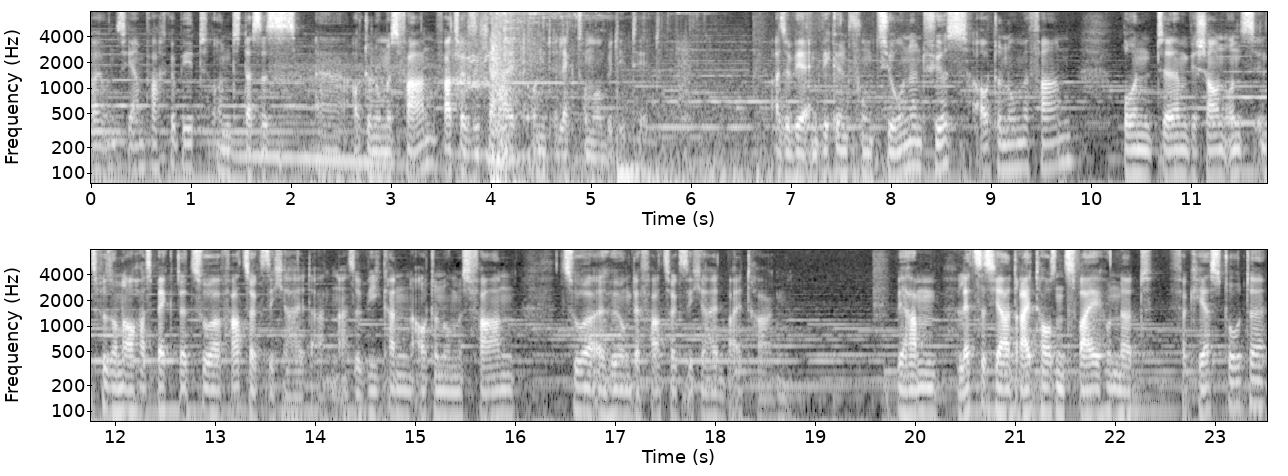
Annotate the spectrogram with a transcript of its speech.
bei uns hier am Fachgebiet und das ist äh, autonomes Fahren, Fahrzeugsicherheit und Elektromobilität. Also wir entwickeln Funktionen fürs autonome Fahren und ähm, wir schauen uns insbesondere auch Aspekte zur Fahrzeugsicherheit an. Also wie kann autonomes Fahren zur Erhöhung der Fahrzeugsicherheit beitragen. Wir haben letztes Jahr 3200 Verkehrstote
